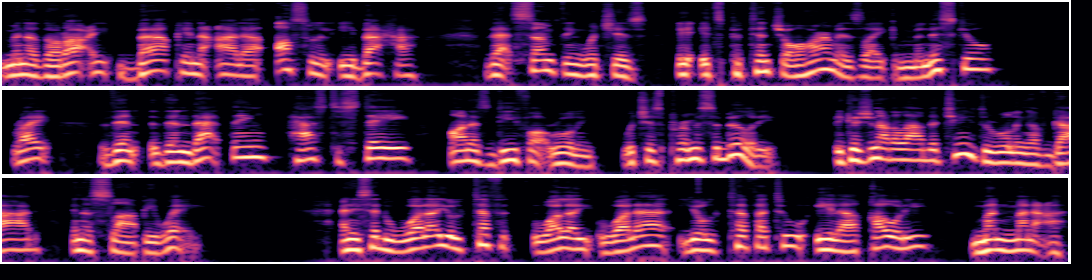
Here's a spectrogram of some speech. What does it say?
من الذراع باق على أصل الإباحة that something which is its potential harm is like minuscule, right? then, then that thing has to stay on its default ruling, which is permissibility, because you're not allowed to change the ruling of God in a sloppy way. And he said, وَلَا يُلْتَفَتُ وَلَا, ولا يُلْتَفَتُ إِلَى قَوْلِ مَنْ مَنَعَهُ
